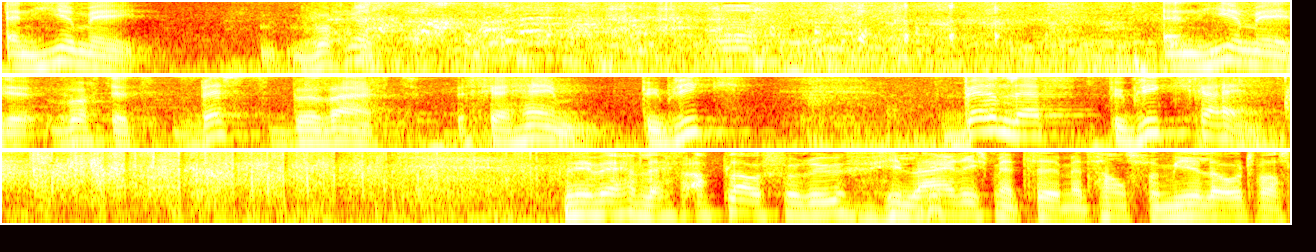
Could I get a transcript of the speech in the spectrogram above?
en hiermee wordt het... en hiermee wordt het best bewaard geheim publiek. Bernlef, publiek geheim. Meneer Wernlef, applaus voor u. Hilarisch met, eh, met Hans van Mierlo. Het was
